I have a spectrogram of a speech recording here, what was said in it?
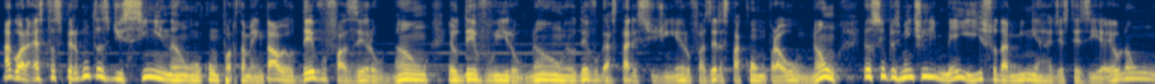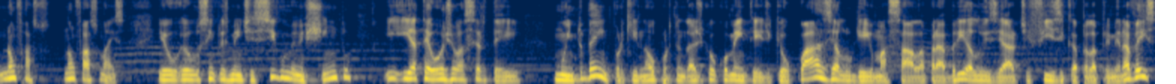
Agora, estas perguntas de sim e não ou comportamental, eu devo fazer ou não, eu devo ir ou não, eu devo gastar esse dinheiro, fazer esta compra ou não, eu simplesmente limei isso da minha radiestesia. Eu não, não faço, não faço mais. Eu, eu simplesmente sigo meu instinto e, e até hoje eu acertei muito bem, porque na oportunidade que eu comentei de que eu quase aluguei uma sala para abrir a Luz e Arte física pela primeira vez,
